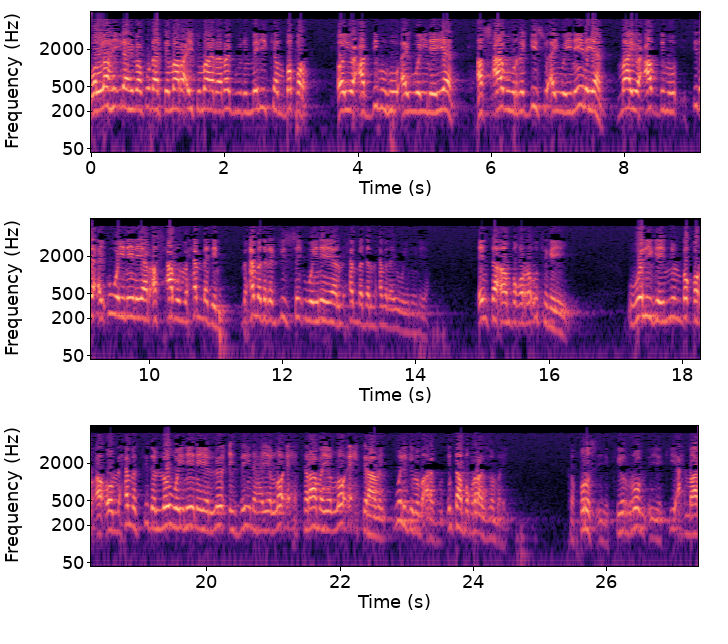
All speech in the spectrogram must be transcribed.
wallaahi ilaahay baan ku dhaartay maa ra'aytu ma an arag buuhi melikan boqor oo yucadimuhu ay weyneeyaan asxaabuhu raggiisu ay weyneynayaan maa yucadimu sida ay u weyneynayaan asxaabu muxamedin muxamed raggiisu say u weyneynayaan muxamedan maxamed ay u weyneynayaan. Inta aan boqorro u tegayey weligay nin boqor ah oo maxamed sida loo weyneynayo loo cizaynahayo loo ixtiraamayo loo ixtiraamay weligay maba arag bu intaa boqorro aan soo maray. Ka furus iyo kii ruum iyo kii axmaar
